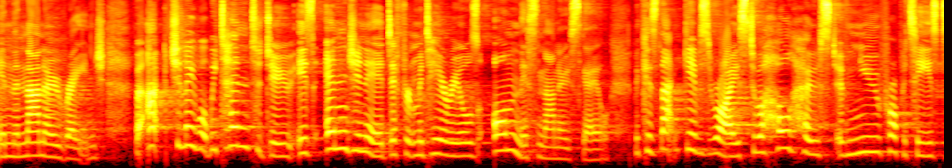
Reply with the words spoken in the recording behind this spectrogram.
in the nano range. But actually, what we tend to do is engineer different materials on this nanoscale, because that gives rise to a whole host of new properties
